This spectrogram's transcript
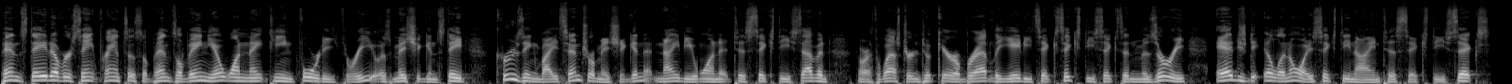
Penn State over St. Francis of Pennsylvania 119 43. It was Michigan State cruising by Central Michigan 91 to 67. Northwestern took care of Bradley 86 66 and Missouri edged Illinois 69 to 66.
